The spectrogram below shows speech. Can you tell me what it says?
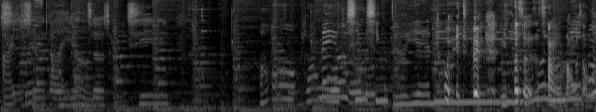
是谁导演这场戏？哦，没有星星的夜里。对对，你那时候也是唱的，然后我想说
